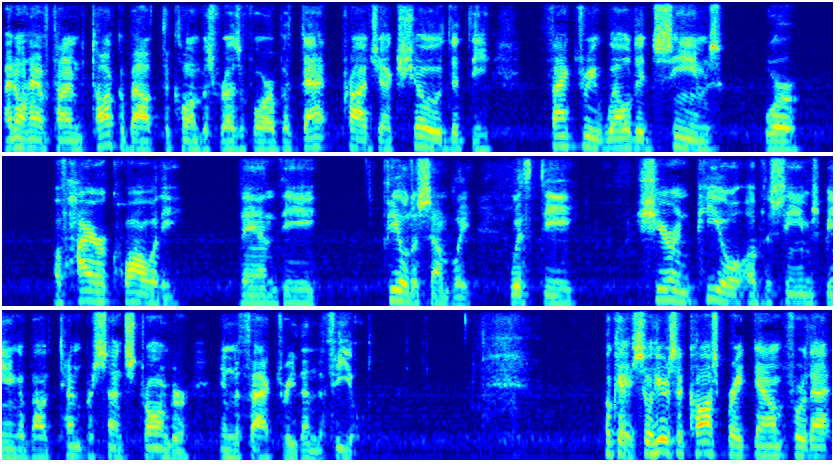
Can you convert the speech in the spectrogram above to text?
I don't have time to talk about the Columbus Reservoir, but that project showed that the factory welded seams were of higher quality than the field assembly, with the shear and peel of the seams being about 10% stronger in the factory than the field. Okay, so here's a cost breakdown for that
